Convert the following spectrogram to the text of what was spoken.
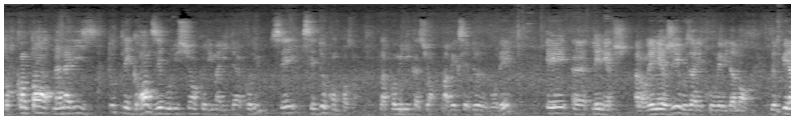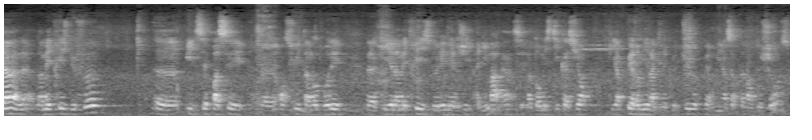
Donc quand on analyse toutes les grandes évolutions que l'humanité a connues, c'est ces deux composants. La communication avec ces deux volets et euh, l'énergie. Alors l'énergie, vous allez trouver évidemment, depuis la, maîtrise du feu, euh, il s'est passé euh, ensuite un autre volet qui est la maîtrise de l'énergie animale. Hein. c'est la domestication qui a permis l'agriculture, permis un certain nombre de choses.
